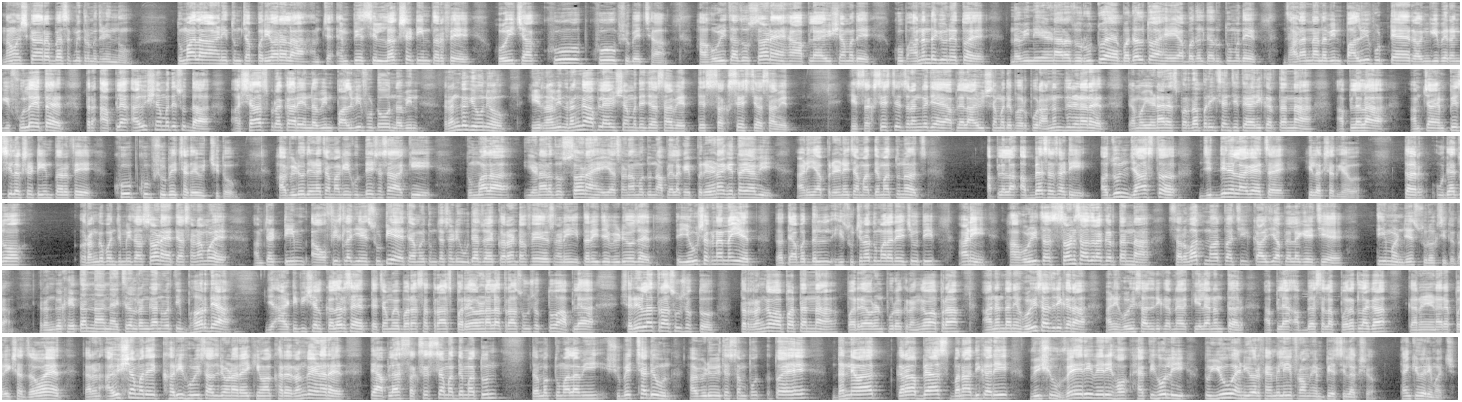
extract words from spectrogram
नमस्कार अभ्यासक मित्रमैत्रिणींनो. तुम्हाला आणि तुमच्या परिवाराला आमच्या एम पी एस सी लक्ष टीमतर्फे होळीच्या खूप खूप शुभेच्छा. हा होळीचा जो सण आहे हा आपल्या आयुष्यामध्ये खूप आनंद घेऊन येतो आहे नवीन येणारा जो ऋतू आहे बदलतो आहे. या बदलत्या ऋतूमध्ये झाडांना नवीन पालवी फुटते आहे रंगीबेरंगी फुलं येत आहेत. तर आपल्या आयुष्यामध्ये सुद्धा अशाच प्रकारे नवीन पालवी फुटो नवीन रंग घेऊन येऊ. ही नवीन रंग आपल्या आयुष्यामध्ये जे असावेत ते सक्सेसचे असावेत. हे सक्सेसचेच रंग जे आहे आपल्याला आयुष्यामध्ये भरपूर आनंद देणार आहेत. त्यामुळे येणाऱ्या स्पर्धा परीक्षांची तयारी करताना आपल्याला आमच्या एम पी एस सी लक्ष टीमतर्फे खूप खूप शुभेच्छा देऊ इच्छितो. हा व्हिडिओ देण्याच्या मागे एक उद्देश असा की तुम्हाला येणारा जो सण आहे या सणामधून आपल्याला काही प्रेरणा घेता यावी आणि या प्रेरणेच्या माध्यमातूनच आपल्याला अभ्यासासाठी अजून जास्त जिद्दीने लागायचं आहे हे लक्षात घ्यावं. तर उद्या जो रंगपंचमीचा सण आहे त्या सणामुळे आमच्या टीम ऑफिसला जी आहे सुटी आहे त्यामुळे तुमच्यासाठी उद्या जो आहे करंट अफेअर्स आणि इतरही जे व्हिडिओज आहेत ते येऊ शकणार नाही आहेत तर त्याबद्दल ही सूचना तुम्हाला द्यायची होती. आणि हा होळीचा सण साजरा करताना सर्वात महत्त्वाची काळजी आपल्याला घ्यायची आहे ती म्हणजे सुरक्षितता. रंग खेळताना नॅचरल रंगांवरती भर द्या. जे आर्टिफिशियल कलर्स आहेत त्याच्यामुळे बराचसा त्रास पर्यावरणाला त्रास होऊ शकतो आपल्या शरीराला त्रास होऊ शकतो. तर रंग वापरताना पर्यावरणपूरक रंग वापरा आनंदाने होळी साजरी करा आणि होळी साजरी करण्या केल्यानंतर आपल्या अभ्यासाला परत लागा कारण येणाऱ्या परीक्षा जवळ आहेत. कारण आयुष्यामध्ये खरी होळी साजरी होणार आहे किंवा खरे रंग येणार आहेत ते आपल्या सक्सेसच्या माध्यमातून. तर मग तुम्हाला मी शुभेच्छा देऊन हा व्हिडिओ इथे संपवतो आहे. धन्यवाद. करा अभ्यास बना अधिकारी. Wish you very very ha happy Holi to you and your family from M P S C लक्ष थँक्यू व्हेरी मच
